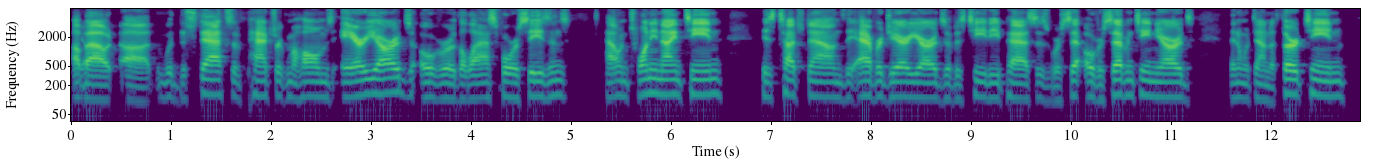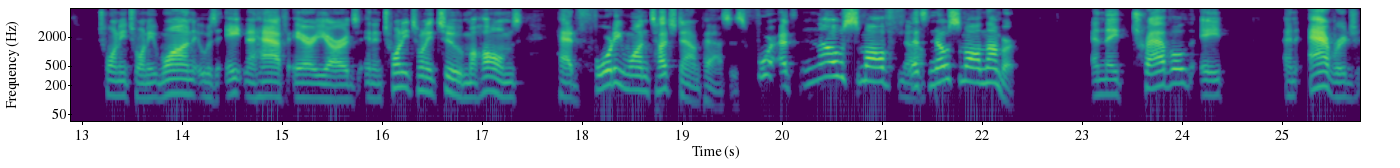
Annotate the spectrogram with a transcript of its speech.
about uh, with the stats of Patrick Mahomes' air yards over the last four seasons. How in 2019 his touchdowns, the average air yards of his TD passes were set over 17 yards. Then it went down to 13. 2021, it was eight and a half air yards. And in 2022, Mahomes had 41 touchdown passes. Four, that's no small, No. that's no small number. And they traveled a an average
